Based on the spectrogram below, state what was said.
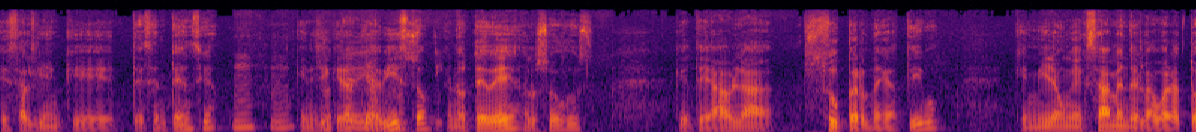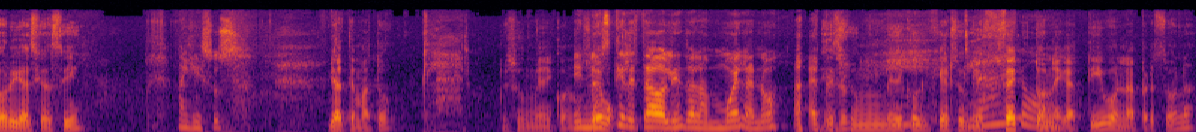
es alguien que te sentencia, que ni No siquiera te te, ha visto, que no te ve a los ojos, que te habla súper negativo, que mira un examen de laboratorio y hace así, Ay, Jesús. ya te mató. Claro. Es un médico Y nocebo. no es que le estaba doliendo la muela, ¿no? Es un médico que ejerce un efecto negativo en la persona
